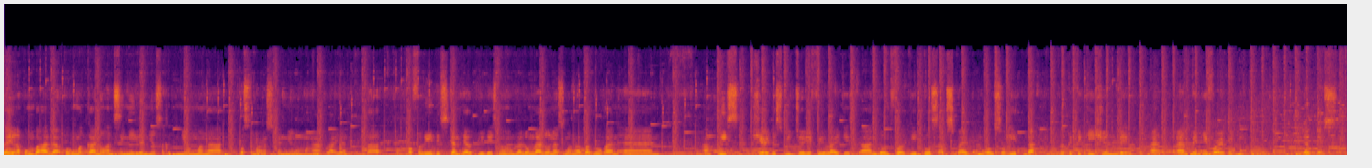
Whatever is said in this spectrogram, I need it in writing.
kayo na pong bahala kung magkano ang singilin nyo sa inyong mga customers, kanyang mga client. But hopefully, this can help you guys, no? lalong-lalo na sa mga baguhan. And um, please share this video if you like it. And don't forget to subscribe and also hit the notification bell. And, and thank you for everything. God bless.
